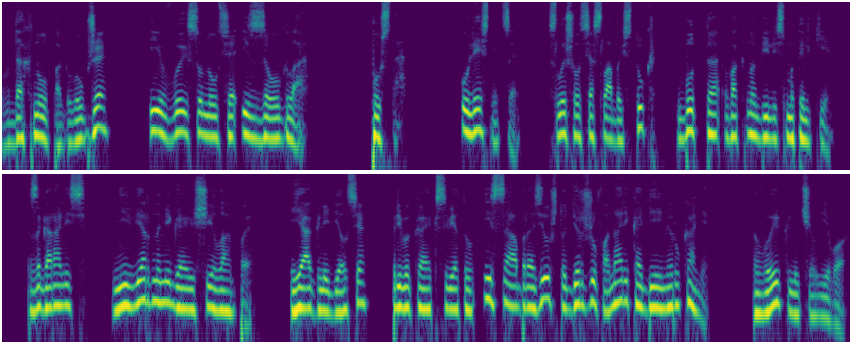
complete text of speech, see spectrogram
Вдохнул поглубже и высунулся из-за угла. Пусто. У лестницы слышался слабый стук, будто в окно бились мотыльки. Загорались неверно мигающие лампы. Я огляделся, привыкая к свету, и сообразил, что держу фонарик обеими руками. Выключил его,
